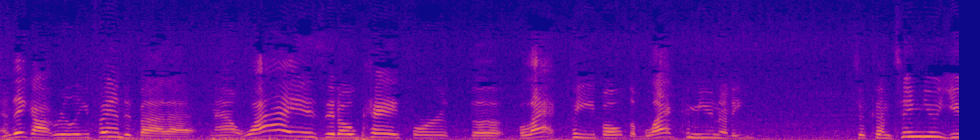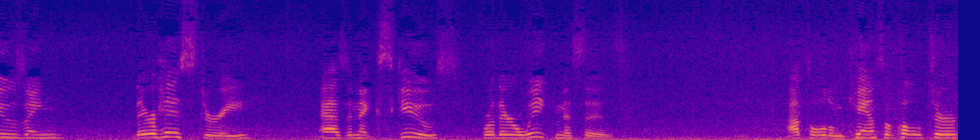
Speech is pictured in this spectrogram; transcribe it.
And they got really offended by that. Now, why is it okay for the black people, the black community, to continue using their history as an excuse for their weaknesses? I told them cancel culture,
